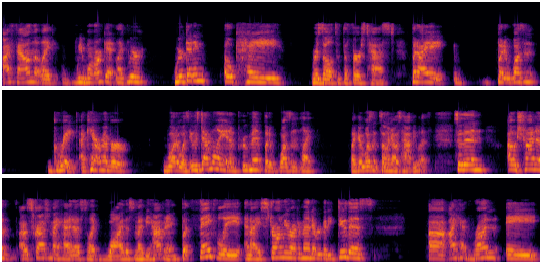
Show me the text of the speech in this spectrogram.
i found that like we weren't get like we're we're getting okay results with the first test, but I, but it wasn't great. I can't remember what it was. It was definitely an improvement, but it wasn't like like it wasn't something I was happy with. So then I was trying to I was scratching my head as to like why this might be happening. But thankfully, and I strongly recommend everybody do this, uh, I had run a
